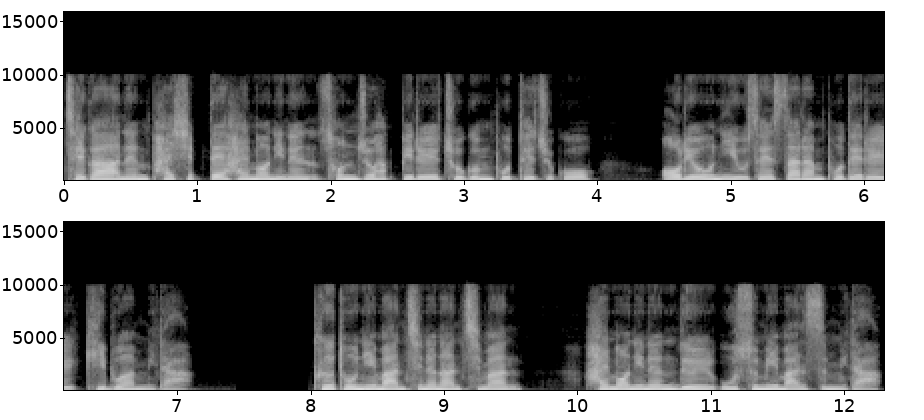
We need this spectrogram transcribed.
제가 아는 80대 할머니는 손주 학비를 조금 보태주고 어려운 이웃의 쌀 한 포대를 기부합니다. 그 돈이 많지는 않지만 할머니는 늘 웃음이 많습니다.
